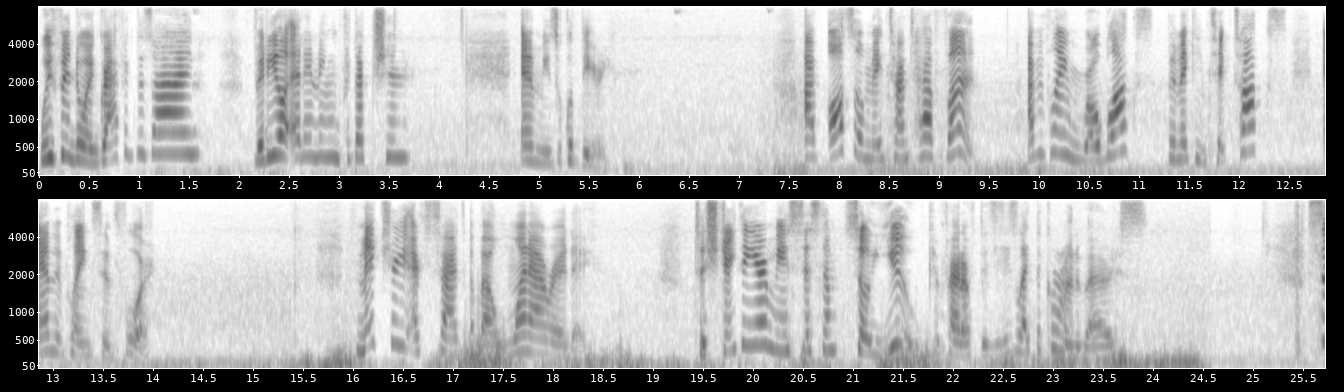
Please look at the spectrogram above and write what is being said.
We've been doing graphic design, video editing production, and musical theory. I've also made time to have fun. I've been playing Roblox, been making TikToks, and been playing Sims 4. Make sure you exercise about one hour a day to strengthen your immune system so you can fight off diseases like the coronavirus. So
